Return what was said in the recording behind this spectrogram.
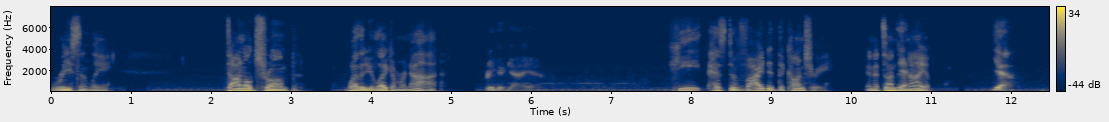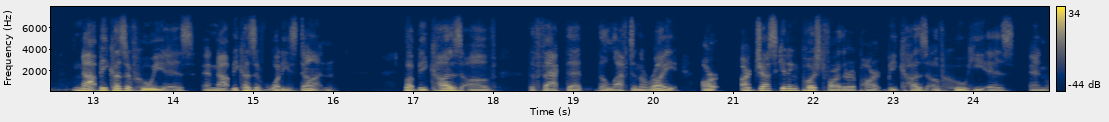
recently donald trump whether you like him or not Pretty good guy, yeah. he has divided the country and it's undeniable Yeah. Not because of who he is and not because of what he's done but because of the fact that the left and the right are are just getting pushed farther apart because of who he is and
